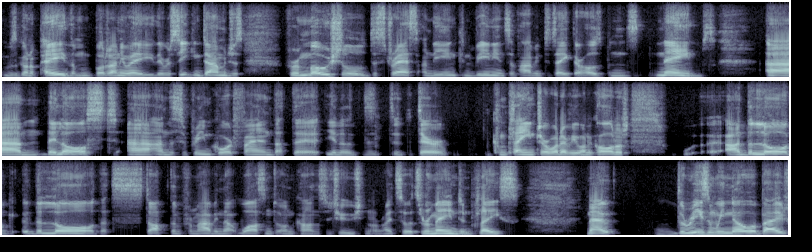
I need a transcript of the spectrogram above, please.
was going to pay them, but anyway, they were seeking damages for emotional distress and the inconvenience of having to take their husband's names. Um, they lost, uh, and the Supreme Court found that the you know the, the, their complaint or whatever you want to call it, and the law the law that stopped them from having that wasn't unconstitutional, right? So it's remained in place. Now, the reason we know about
